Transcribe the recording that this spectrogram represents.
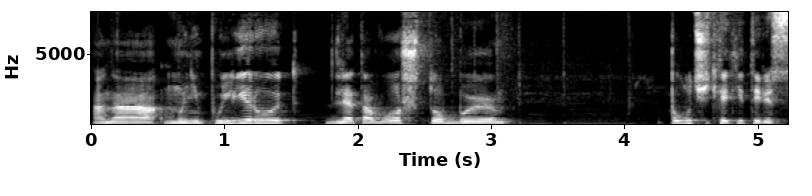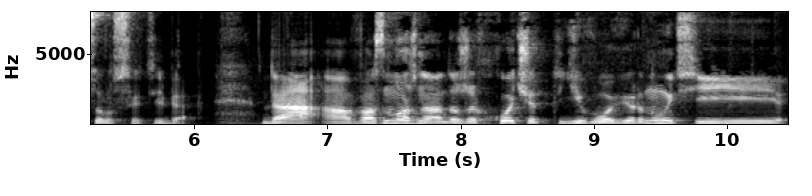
она манипулирует для того, чтобы получить какие-то ресурсы от тебя. Да, а возможно, она даже хочет его вернуть, и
